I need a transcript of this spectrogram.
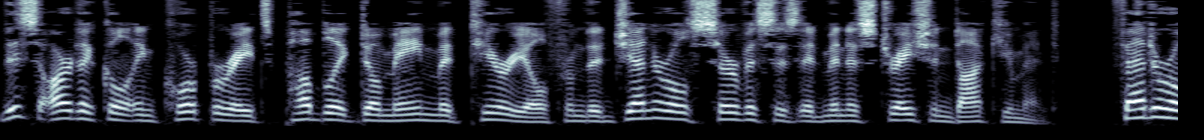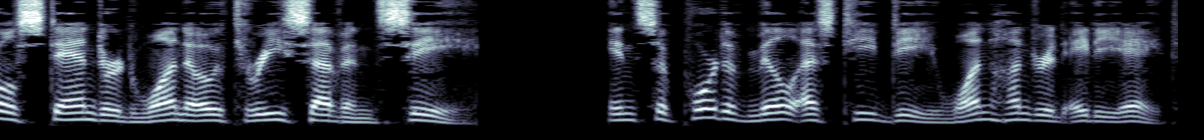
This article incorporates public domain material from the General Services Administration document, Federal Standard 1037-C in support of MIL STD 188.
